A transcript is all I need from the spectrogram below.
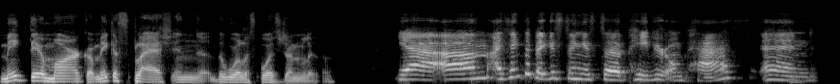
make their mark or make a splash in the world of sports journalism? Yeah, um, I think the biggest thing is to pave your own path and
